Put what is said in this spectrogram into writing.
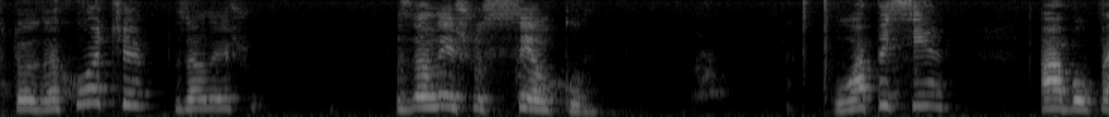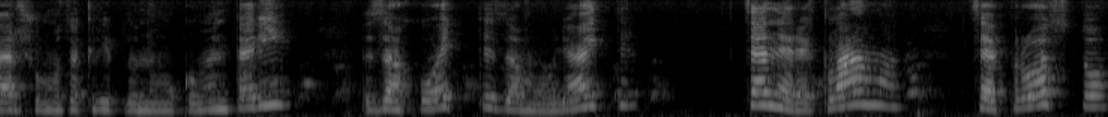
хто захоче, залишу, залишу ссылку у описі або в першому закріпленому коментарі. Заходьте, замовляйте. Це не реклама, це просто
